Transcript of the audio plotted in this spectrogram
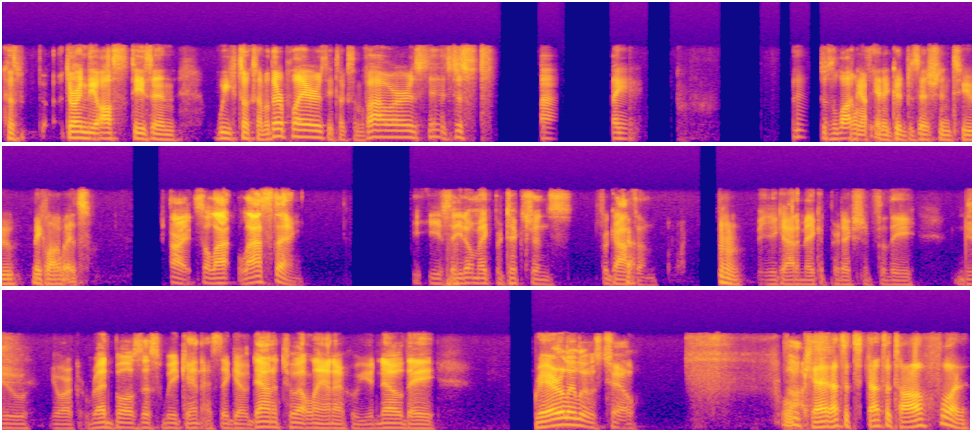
because during the off season we took some of their players, they took some of ours. It's just like there's a lot in a good position to make a lot of waves. All right. So la- last thing, you say you don't make predictions for Gotham, Mhm. but you got to make a prediction for the New York Red Bulls this weekend as they go down into Atlanta, who you know they rarely lose to. Okay, that's a that's a tough one.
